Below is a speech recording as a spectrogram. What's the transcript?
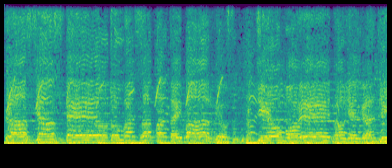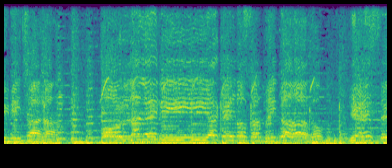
Gracias Teodoro, Zapata y Barrios, Gio Moreno y el gran Jimmy Chara. Por la alegría que nos han brindado y este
